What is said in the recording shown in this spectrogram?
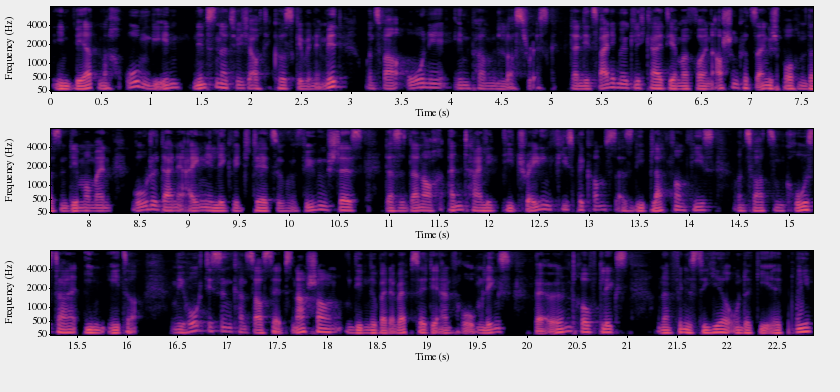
im Wert nach oben gehen, nimmst du natürlich auch die Kursgewinne mit und zwar ohne Impermanent Loss Risk. Dann die zweite Möglichkeit, die haben wir vorhin auch schon kurz angesprochen, dass in dem Moment, wo du deine eigene Liquidität zur Verfügung stellst, dass du dann auch anteilig die Trading Fees bekommst, also die Plattform Fees und zwar zum Großteil in Ether. Und wie hoch die sind, kannst du auch selbst nachschauen, indem du bei der Webseite einfach oben links bei Earn draufklickst und dann findest du hier unter GLP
